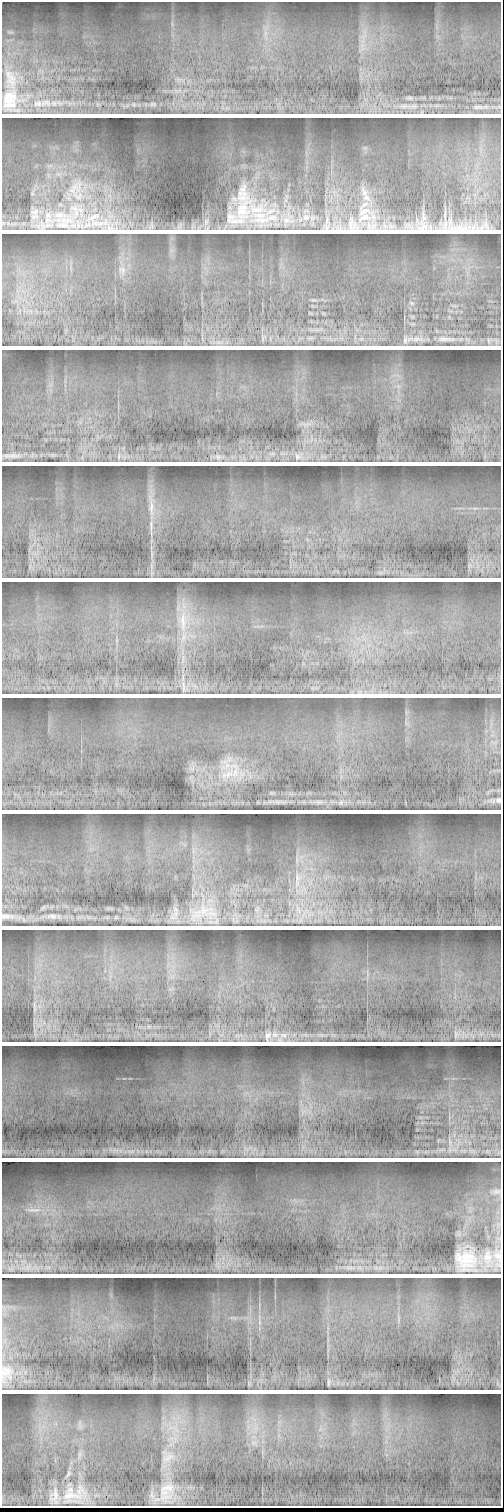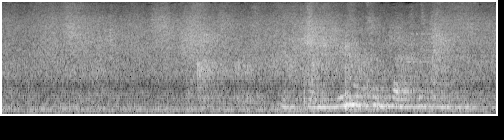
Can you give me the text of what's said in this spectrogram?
Go. Madilim, mami. Yung bahay. Go. Mami, doon kayo. The gulay. The bread.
